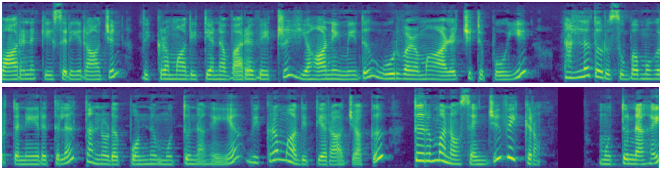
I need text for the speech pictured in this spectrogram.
வாரணகேசரி ராஜன் விக்ரமாதித்யனை வரவேற்று யானை மீது ஊர்வலமா அழைச்சிட்டு போய் நல்லதொரு சுப முகூர்த்த நேரத்தில் தன்னோட பொண்ணு முத்து நகைய விக்ரமாதித்ய ராஜாக்கு திருமணம் செஞ்சு வைக்கிறான் முத்து நகை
